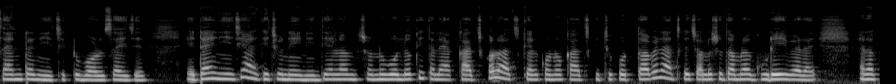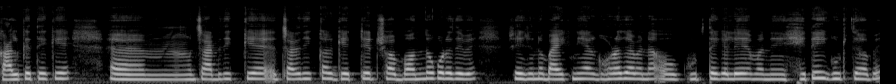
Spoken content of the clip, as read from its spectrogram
স্যান্টা নিয়েছি, একটু বড় সাইজের এটাই নিয়েছি, আর কিছু নেই নেইনি দিলাম সোনু বলল কি, তাহলে এক কাজ করো, আজকে আর কোনো কাজ কিছু করতে হবে না, আজকে চলো শুধু আমরা ঘুরেই বেড়াই। কেন কালকে থেকে চারিদিককে, চারিদিককার গেট টেট সব বন্ধ করে দেবে। সেই জন্য বাইক নিয়ে আর ঘোরা যাবে না। ও ঘুরতে গেলে মানে হেঁটেই ঘুরতে হবে।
